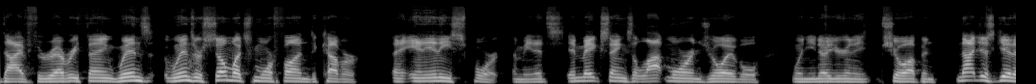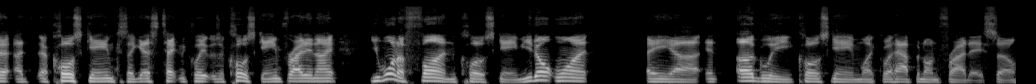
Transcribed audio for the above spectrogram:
dive through everything. Wins wins are so much more fun to cover uh, in any sport. I mean, it's it makes things a lot more enjoyable when you know you're going to show up and not just get a, a, a close game because I guess technically it was a close game Friday night. You want a fun close game. You don't want a uh, an ugly close game like what happened on Friday. So,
